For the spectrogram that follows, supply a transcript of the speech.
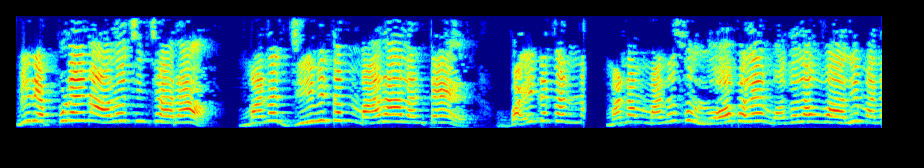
మీరు ఎప్పుడైనా ఆలోచించారా మన జీవితం మారాలంటే బయట కన్నా మన మనసు లోపలే మొదలవ్వాలి మన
